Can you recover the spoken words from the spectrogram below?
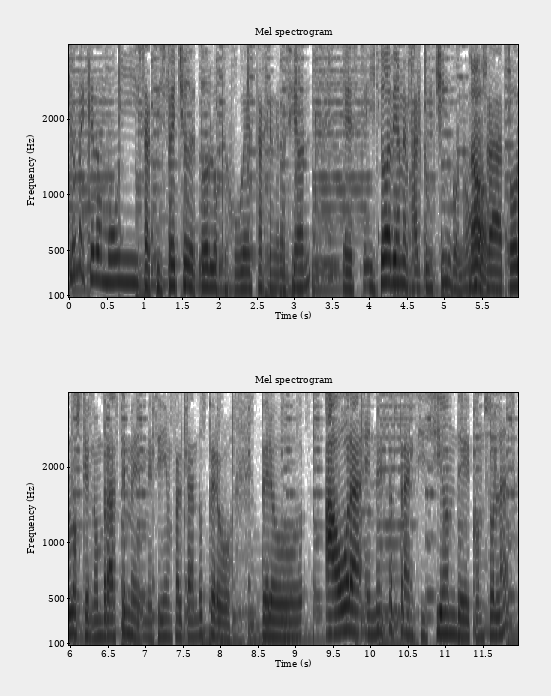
yo me quedo muy satisfecho de todo lo que jugué esta generación. Este, y todavía me falta un chingo, ¿no? No. O sea, todos los que nombraste me, me siguen faltando, pero, pero ahora en esta transición de consolas,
